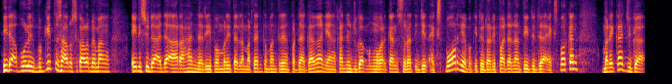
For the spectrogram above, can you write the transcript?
tidak boleh begitu seharusnya kalau memang ini sudah ada arahan dari pemerintah dalam artian Kementerian Perdagangan yang akan juga mengeluarkan surat izin ekspornya begitu daripada nanti tidak ekspor kan mereka juga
